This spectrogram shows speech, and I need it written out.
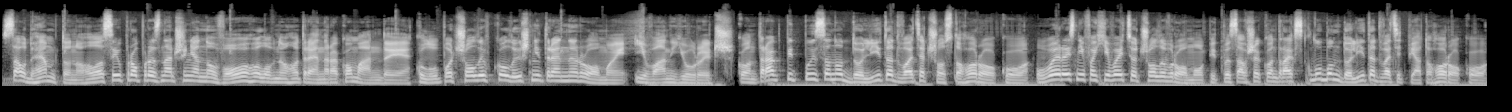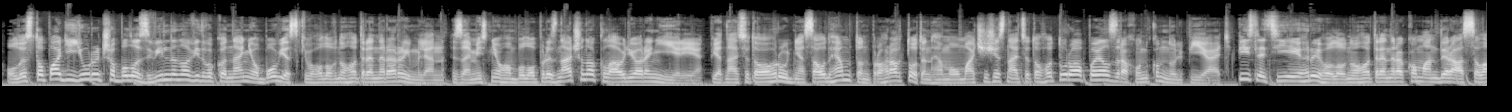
Саутгемптон оголосив про призначення нового головного тренера команди. Клуб очолив колишній тренер Роми Іван Юрич. Контракт підписано до літа 26-го року. У вересні фахівець очолив Рому, підписавши контракт з клубом до літа 25-го року. У листопаді Юрича було звільнено від виконання обов'язків головного тренера римлян. Замість нього було призначено Клаудіо Реньєрі. 15 грудня Саутгемптон програв Тоттенгему у матчі 16-го туру АПЛ з рахунком 0-5. Після цієї гри головного тренера команди Рассела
